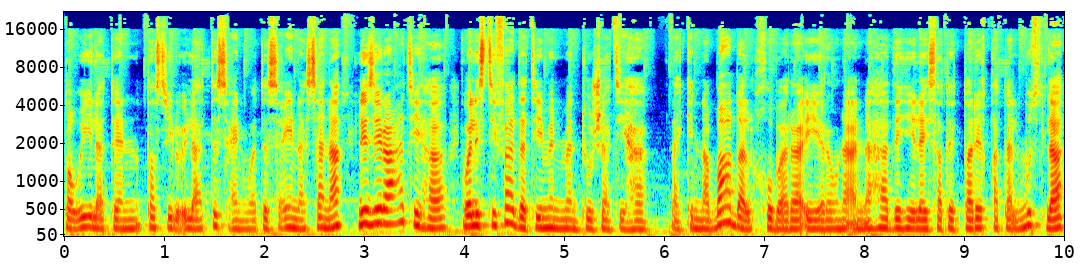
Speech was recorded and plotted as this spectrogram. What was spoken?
طويلة تصل إلى 99 سنة لزراعتها والاستفادة من منتوجاتها. لكن بعض الخبراء يرون أن هذه ليست الطريقة المثلى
